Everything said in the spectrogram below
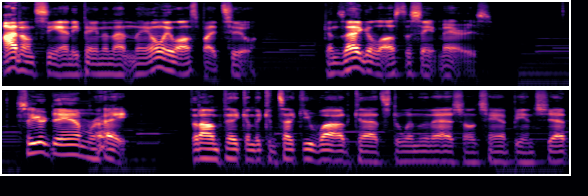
I don't see any pain in that, and they only lost by two. Gonzaga lost to St. Mary's. So you're damn right that I'm picking the Kentucky Wildcats to win the national championship,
